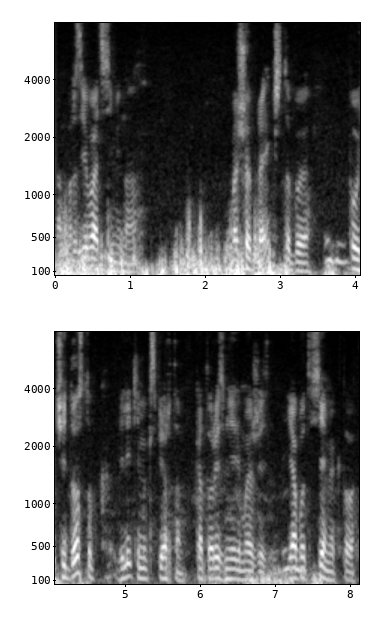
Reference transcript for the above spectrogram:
там, развивать именно большой проект, чтобы угу. получить доступ к великим экспертам, которые изменили мою жизнь. Угу. Я буду всеми, кто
